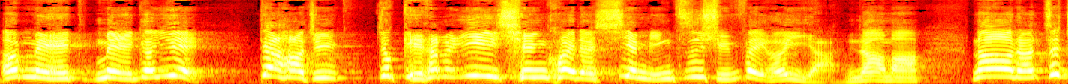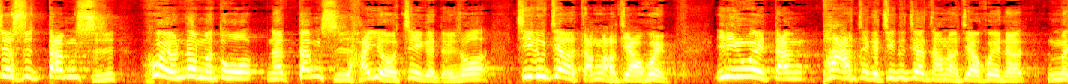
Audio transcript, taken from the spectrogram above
而每每个月调查局就给他们一千块的县民咨询费而已啊，你知道吗？然后呢，这就是当时会有那么多。那当时还有这个等于说基督教长老教会，因为当怕这个基督教长老教会呢，那么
